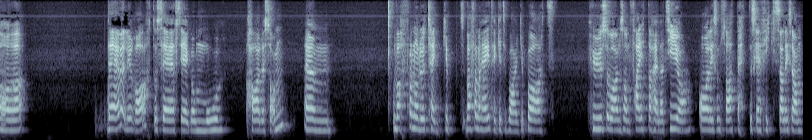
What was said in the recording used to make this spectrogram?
Og det er veldig rart å se seg og mor ha det sånn. Um, hvert fall når jeg tenker tilbake på at hun som var en sånn fighter hele tida og liksom sa at 'dette skal jeg fikse', liksom,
